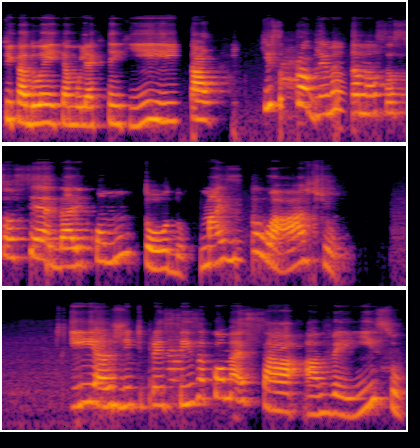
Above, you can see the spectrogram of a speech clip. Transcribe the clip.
fica doente, a mulher que tem que ir e tal. Que são problemas da nossa sociedade como um todo. Mas eu acho que a gente precisa começar a ver isso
